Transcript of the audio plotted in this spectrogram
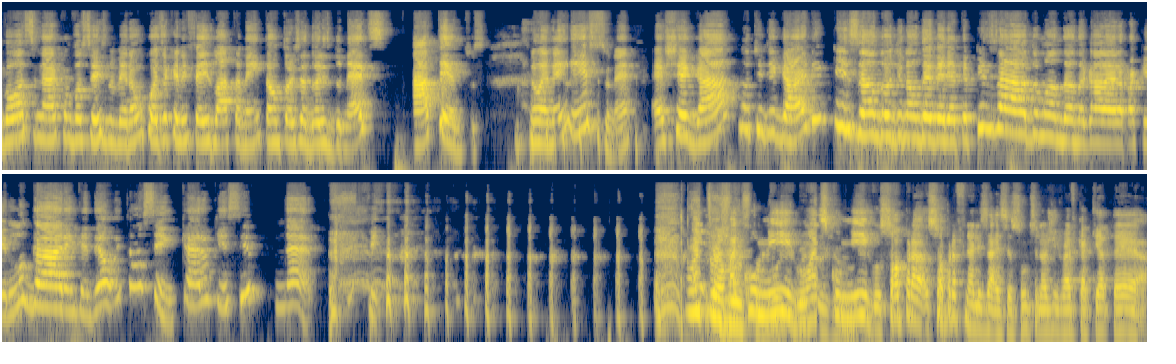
vou assinar com vocês no verão, coisa que ele fez lá também. Então, torcedores do Nets, atentos. Não é nem isso, né? É chegar no TD Garden pisando onde não deveria ter pisado, mandando a galera para aquele lugar, entendeu? Então, assim, quero que se, né? Enfim. Muito então, justo, mas comigo, muito, mas muito comigo, só para só finalizar esse assunto, senão a gente vai ficar aqui até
